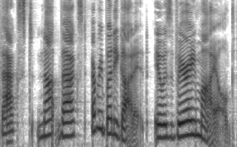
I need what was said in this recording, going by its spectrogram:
vaxed, not vaxed, everybody got it. It was very mild.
